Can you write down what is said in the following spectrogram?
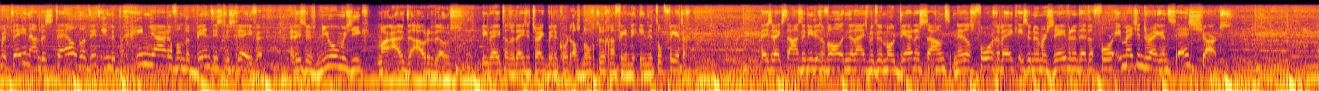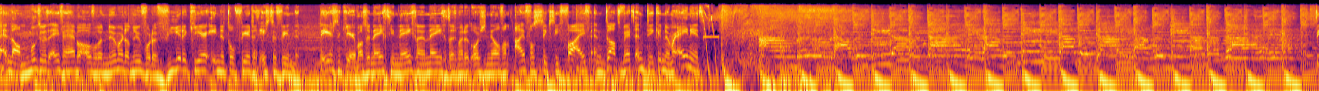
Meteen aan de stijl dat dit in de beginjaren van de band is geschreven. Het is dus nieuwe muziek, maar uit de oude doos. Wie weet dat we deze track binnenkort alsnog terug gaan vinden in de top 40. Deze week staan ze in ieder geval in de lijst met hun moderne sound. Net als vorige week is de nummer 37 voor Imagine Dragons en Sharks. En dan moeten we het even hebben over een nummer dat nu voor de vierde keer in de top 40 is te vinden. De eerste keer was in 1999 met het origineel van Eiffel 65 en dat werd een dikke nummer 1 hit.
